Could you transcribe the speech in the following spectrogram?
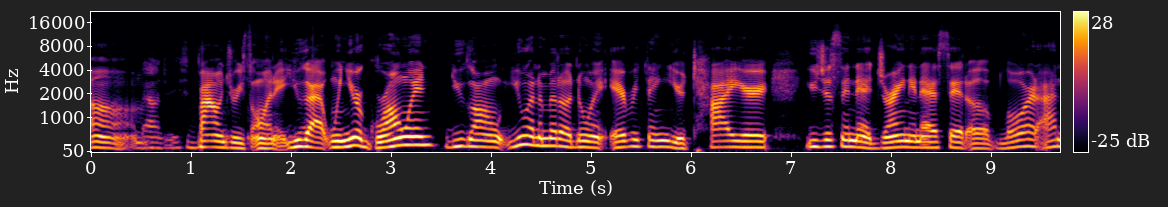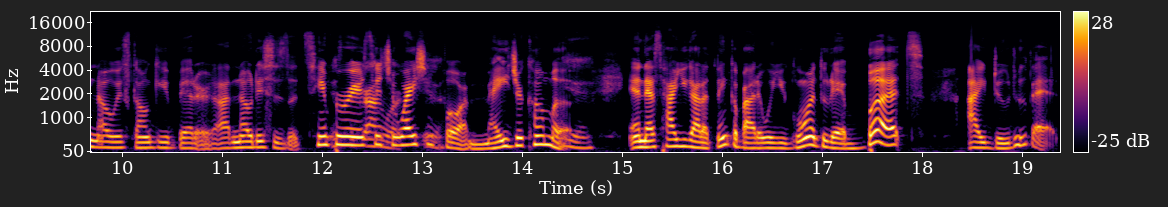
um Boundaries. boundaries on it. You got when you're growing, you gon' you in the middle of doing everything. You're tired. You just in that draining asset of Lord. I know it's gonna get better. I know this is a temporary situation yeah. for a major come up. Yeah. And that's how you got to think about it when you're going through that. But I do do that.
